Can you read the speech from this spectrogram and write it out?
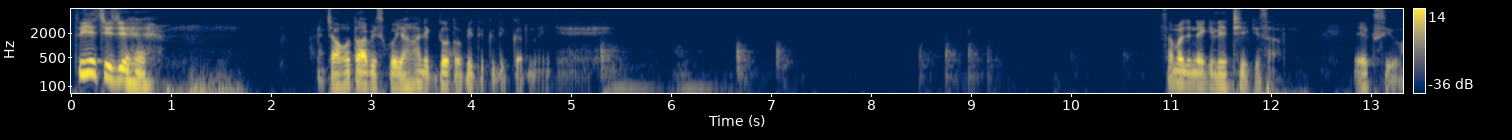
तो ये चीज़ें हैं। चाहो तो आप इसको यहाँ लिख दो तो भी दिक्कत नहीं है। समझने के लिए ठीक है साहब। एक सी ओ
